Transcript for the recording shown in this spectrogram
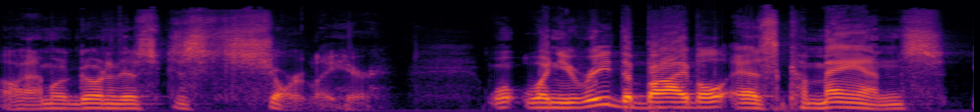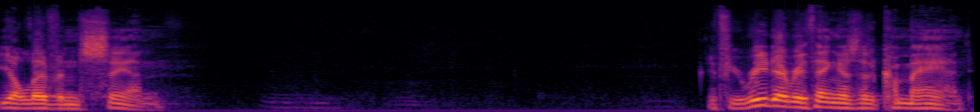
Right, I'm going to go into this just shortly here. When you read the Bible as commands, you'll live in sin. If you read everything as a command,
